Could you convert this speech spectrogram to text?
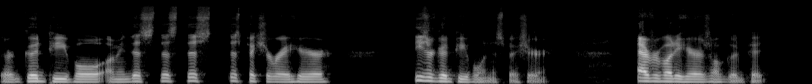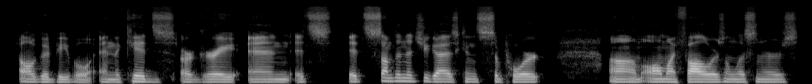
They're good people. I mean this this this this picture right here. These are good people in this picture. Everybody here is all good pit, all good people, and the kids are great. And it's it's something that you guys can support. Um, all my followers and listeners,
